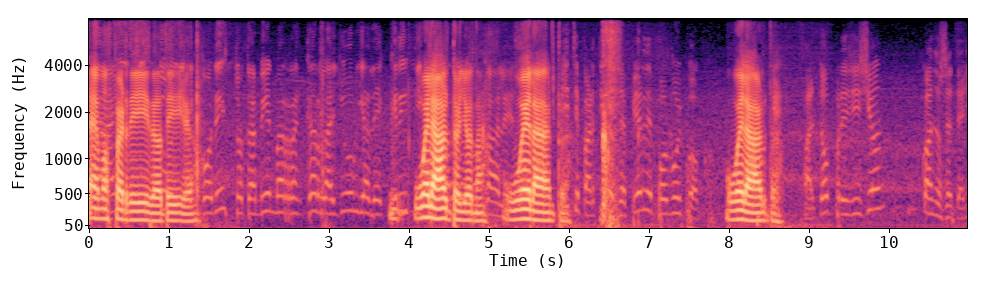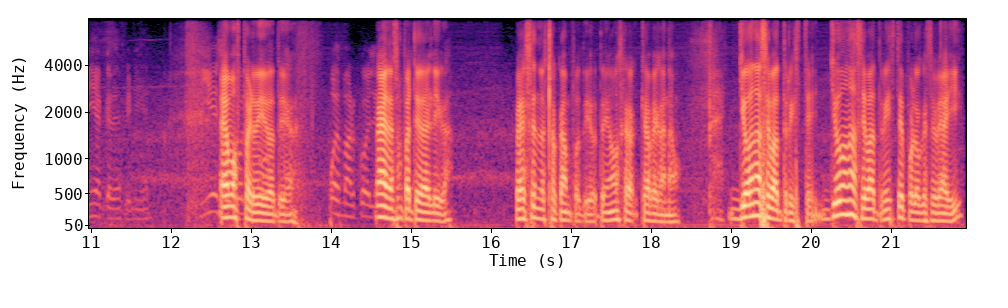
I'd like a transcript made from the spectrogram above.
Hemos perdido, tío. Con esto también va a arrancar la lluvia de críticas Huela alto, Jonah. Huela alto. Este partido se pierde por muy poco. Porque alto. Faltó precisión cuando se tenía que definir. Hemos en perdido, tío. pues marcó el Bueno, es un partido de liga. Es nuestro campo, tío. Teníamos que, que haber ganado. Jonah se va triste. Jonah se va triste por lo que se ve ahí.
